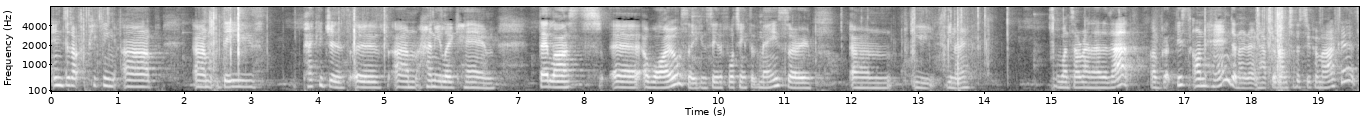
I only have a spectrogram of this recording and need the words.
ended up picking up um, these packages of um, honey leg ham. They last uh, a while, so you can see the 14th of May. So, um, you, you know, once I run out of that, I've got this on hand and I don't have to run to the supermarket.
